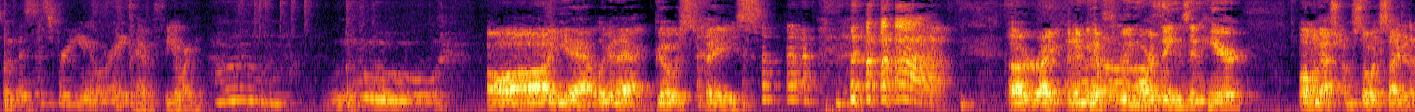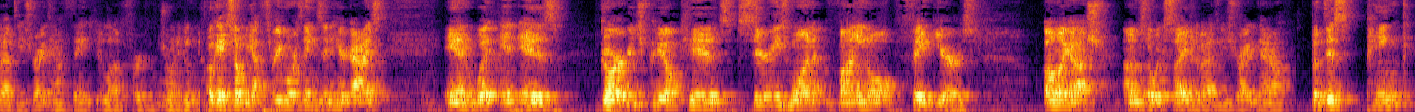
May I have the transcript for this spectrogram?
So this is for you, right? I have a feeling. Oh. Ooh. Oh yeah, look at that ghost face. All right, and then we have three more oh. things in here. Oh my gosh, I'm so excited about these right now. Thank you, love, for joining me. Okay, so we got three more things in here, guys. And what it is Garbage Pail Kids Series 1 vinyl figures. Oh my gosh, I'm so excited about these right now. But this pink,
